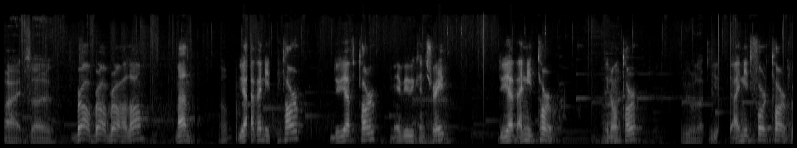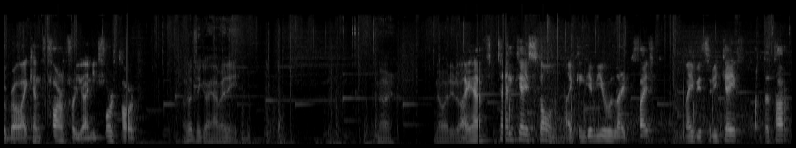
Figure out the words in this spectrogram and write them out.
Alright, so... Bro, bro, bro, hello? Man. Oh. You have any tarp? Do you have tarp? Maybe we can uh, trade. Do you have any tarp? You know Alright. tarp? Let me have look. Yeah, I need four tarp, bro. I can farm for you. I need four tarp. I don't think I have any. No. No, I do not. I have 10k stone. I can give you like 5, maybe 3k for the tarp.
